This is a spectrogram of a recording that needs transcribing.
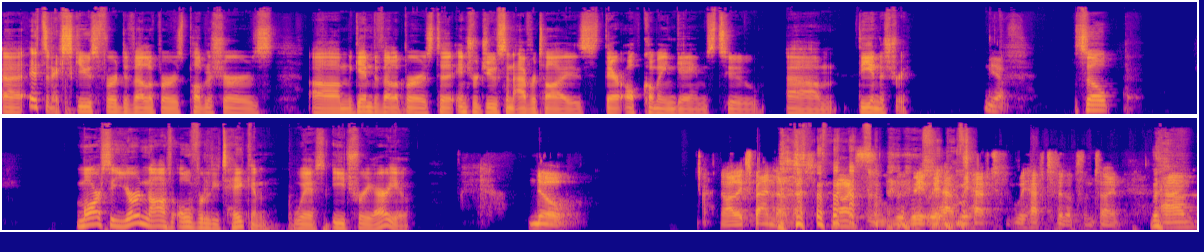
uh, it's an excuse for developers, publishers, um, game developers to introduce and advertise their upcoming games to um, the industry. Yeah. So, Marcy, you're not overly taken with E3, are you? No. No, I'll expand on that. Nice. we, we, we have we have to we have to fill up some time. Um,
